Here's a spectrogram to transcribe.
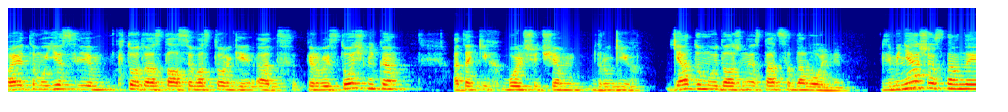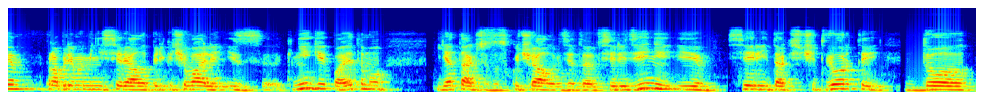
Поэтому если кто-то остался в восторге от первоисточника, а таких больше, чем других, я думаю, должны остаться довольны. Для меня же основные проблемы мини-сериала перекочевали из книги, поэтому я также заскучал где-то в середине, и серии так с четвертой до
